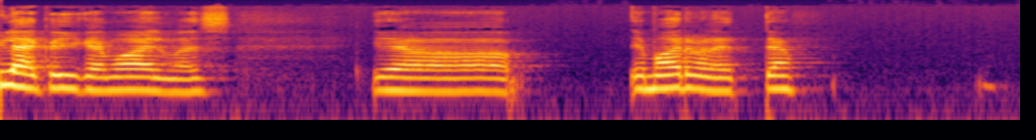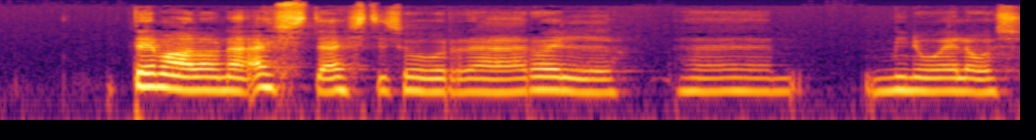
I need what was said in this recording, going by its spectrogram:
üle kõige maailmas. ja, ja ma arvan, et jah, temal on hästi-hästi suur äh, roll äh, minu elus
